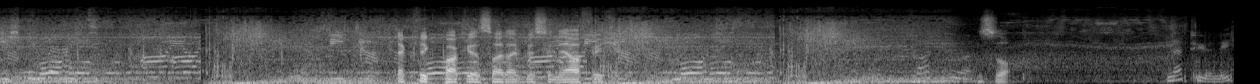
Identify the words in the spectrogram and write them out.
Ich bin bereit. Der Klickbug ist halt ein bisschen nervig. So. Natürlich.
